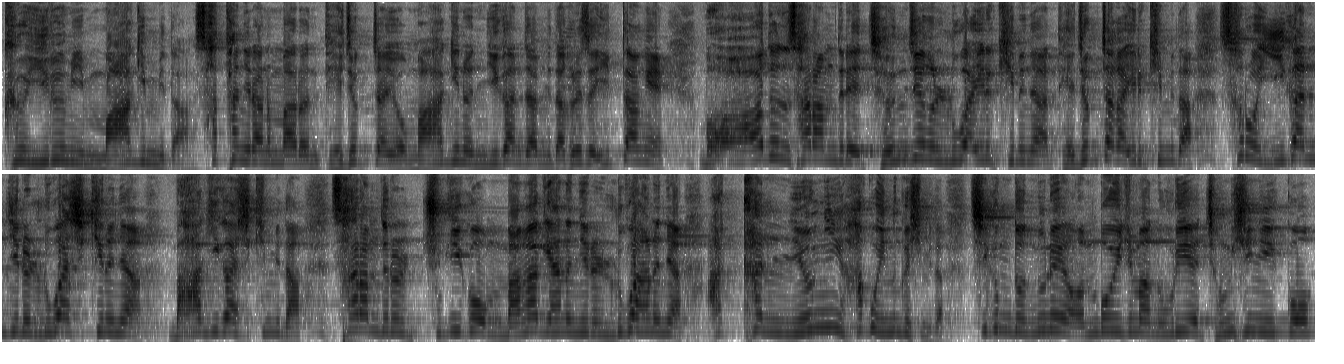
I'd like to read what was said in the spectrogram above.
그 이름이 마귀입니다. 사탄이라는 말은 대적자요, 마귀는 이간자입니다. 그래서 이 땅에 모든 사람들의 전쟁을 누가 일으키느냐? 대적자가 일으킵니다. 서로 이간질을 누가 시키느냐? 마귀가 시킵니다. 사람들을 죽이고 망하게 하는 일을 누가 하느냐? 악한 영이 하고 있는 것입니다. 지금도 눈에 안 보이지만 우리의 정신이 있고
